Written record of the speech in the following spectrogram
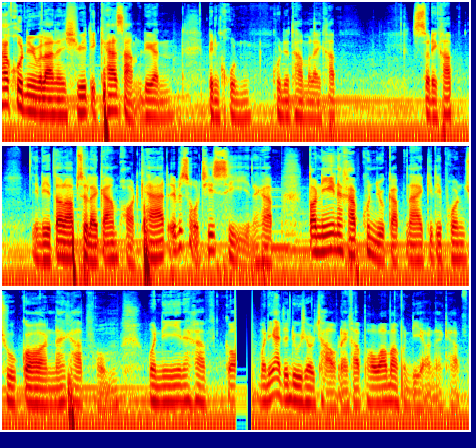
ถ้าคุณมีเวลาในชีวิตอีกแค่ 3 เดือน เป็นคุณ คุณจะทำอะไรครับ สวัสดีครับ ยินดีต้อนรับสู่รายการพอดแคสต์ episode ที่ 4 นะครับ ตอนนี้นะครับคุณอยู่กับนายกิติพลชูกรนะครับผม วันนี้นะครับก็ วันนี้อาจจะดูเฉาๆนะครับ เพราะว่ามาคนเดียวนะครับ ผ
